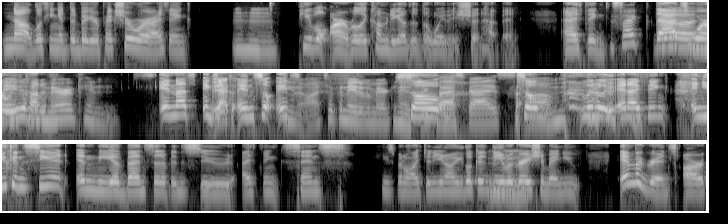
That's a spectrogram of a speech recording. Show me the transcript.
not looking at the bigger picture where i think Mm-hmm. people aren't really coming together the way they should have been. And I think It's like That's where we've Native kind of- American. and that's exactly and so it's you know, I took a Native American history so- class, guys. so um, literally and I think and you can see it in the events that have ensued, I think since he's been elected. You know, you look at the Mhm. immigration ban, you immigrants are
